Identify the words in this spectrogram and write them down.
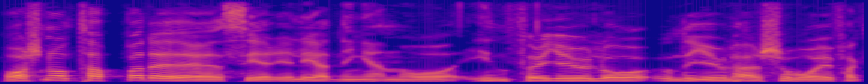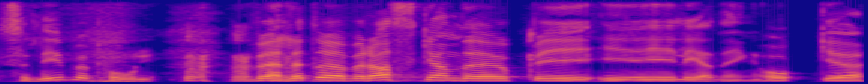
Arsenal tappade serieledningen och inför jul och under jul här så var ju faktiskt Liverpool väldigt överraskande uppe i, i, i ledning. Och, eh,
